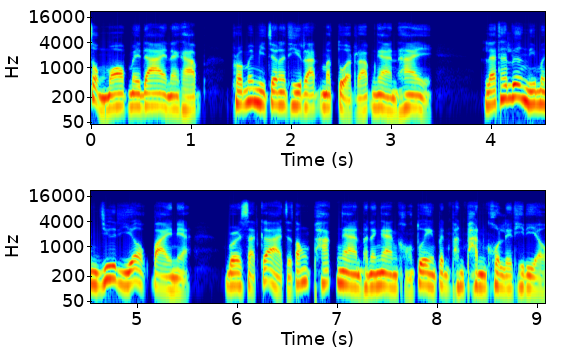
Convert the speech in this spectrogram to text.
ส่งมอบไม่ได้นะครับ เพราะไม่มีเจ้าหน้าที่รัฐมาตรวจรับงานให้ และถ้าเรื่องนี้มันยืดเยื้อออกไปเนี่ย บริษัทก็อาจจะต้องพักงานพนักงานของตัวเองเป็นพันๆคนเลยทีเดียว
